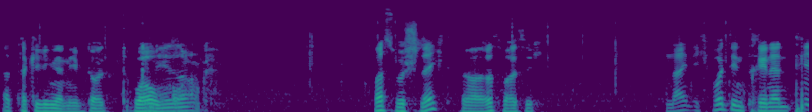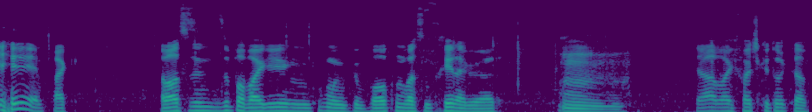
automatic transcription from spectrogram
Attacke gegen daneben, toll. Wow. Genesung. Was, du bist schlecht? Ja, das weiß ich. Nein, ich wollte den Trainer... Fuck. Aber außerdem Superball gegen Pokémon geworfen, was ein Trainer gehört. Hm. Ja, weil ich falsch gedrückt habe.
